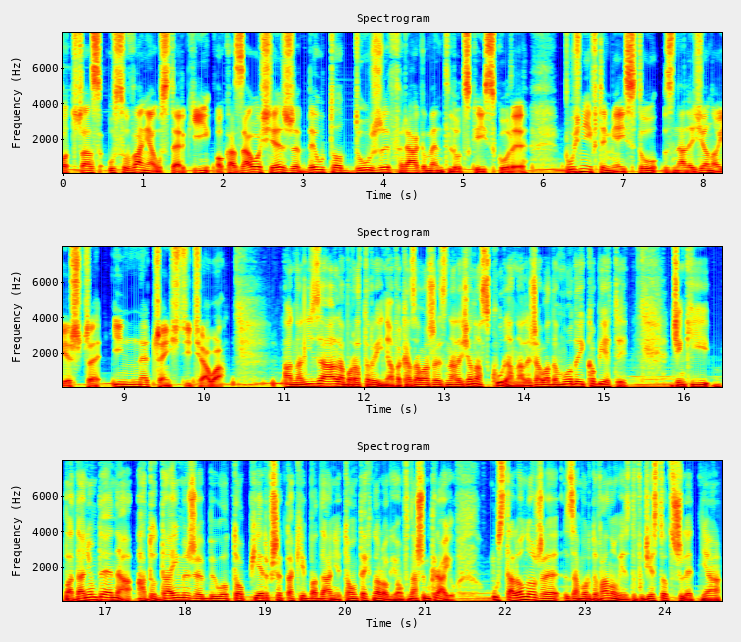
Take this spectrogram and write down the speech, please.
Podczas usuwania usterki okazało się, że był to duży fragment ludzkiej skóry. Później w tym miejscu znaleziono jeszcze inne części ciała. Analiza laboratoryjna wykazała, że znaleziona skóra należała do młodej kobiety. Dzięki badaniom DNA, a dodajmy, że było to pierwsze takie badanie tą technologią w naszym kraju, ustalono, że zamordowaną jest 23-letnia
